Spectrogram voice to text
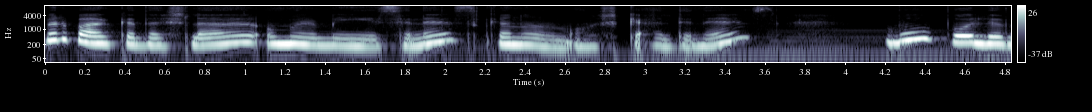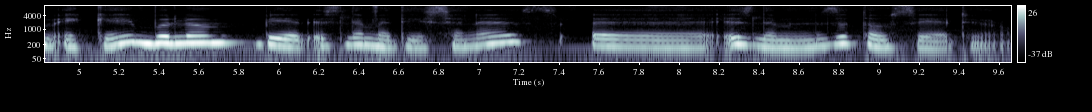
Merhaba arkadaşlar, umarım iyisiniz. Kanalıma hoş geldiniz. Bu bölüm 2, bölüm 1 izlemediyseniz e, izlemenizi tavsiye ediyorum.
